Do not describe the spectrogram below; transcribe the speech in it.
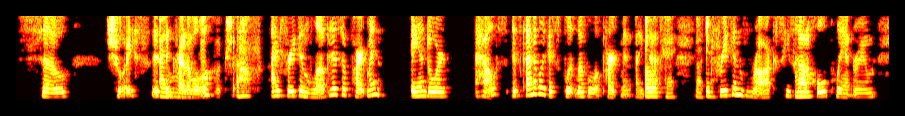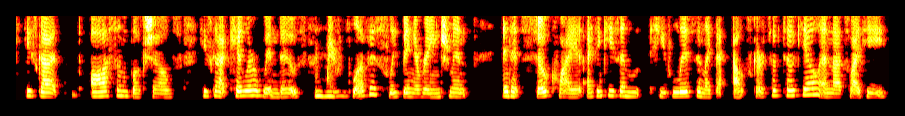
so choice. It's I incredible. bookshelf. I freaking love his apartment and or house. It's kind of like a split level apartment, I guess. Oh, okay. Gotcha. It freaking rocks. He's got mm-hmm. a whole plant room. He's got awesome bookshelves. He's got killer windows. Mm-hmm. I love his sleeping arrangement. And it's so quiet. I think he's in, he lives in like the outskirts of Tokyo, and that's why he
